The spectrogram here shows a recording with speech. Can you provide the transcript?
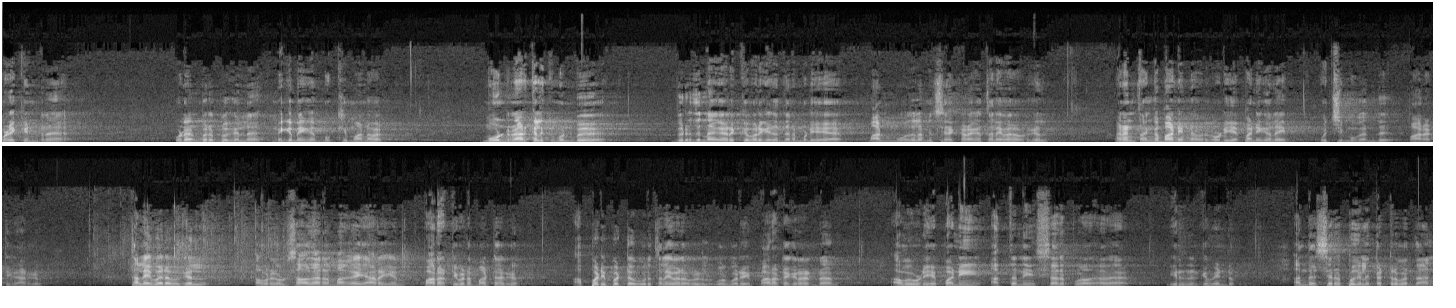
உழைக்கின்ற உடன்பிறப்புகளில் மிக மிக முக்கியமானவர். மூன்று நாட்களுக்கு முன்பு விருதுநகருக்கு வருகை தந்த நம்முடைய மாண்பு முதலமைச்சர் கழக தலைவர் அவர்கள் அண்ணன் தங்கபாண்டியன் அவர்களுடைய பணிகளை உச்சி முகர்ந்து பாராட்டினார்கள். தலைவர் அவர்கள் அவர்கள் சாதாரணமாக யாரையும் பாராட்டி விட மாட்டார்கள். அப்படிப்பட்ட ஒரு தலைவர் அவர்கள் ஒருவரை பாராட்டுகிறார் என்றால் அவருடைய பணி அத்தனை சிறப்பாக இருந்திருக்க வேண்டும். அந்த சிறப்புகளை பெற்றவர் தான்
